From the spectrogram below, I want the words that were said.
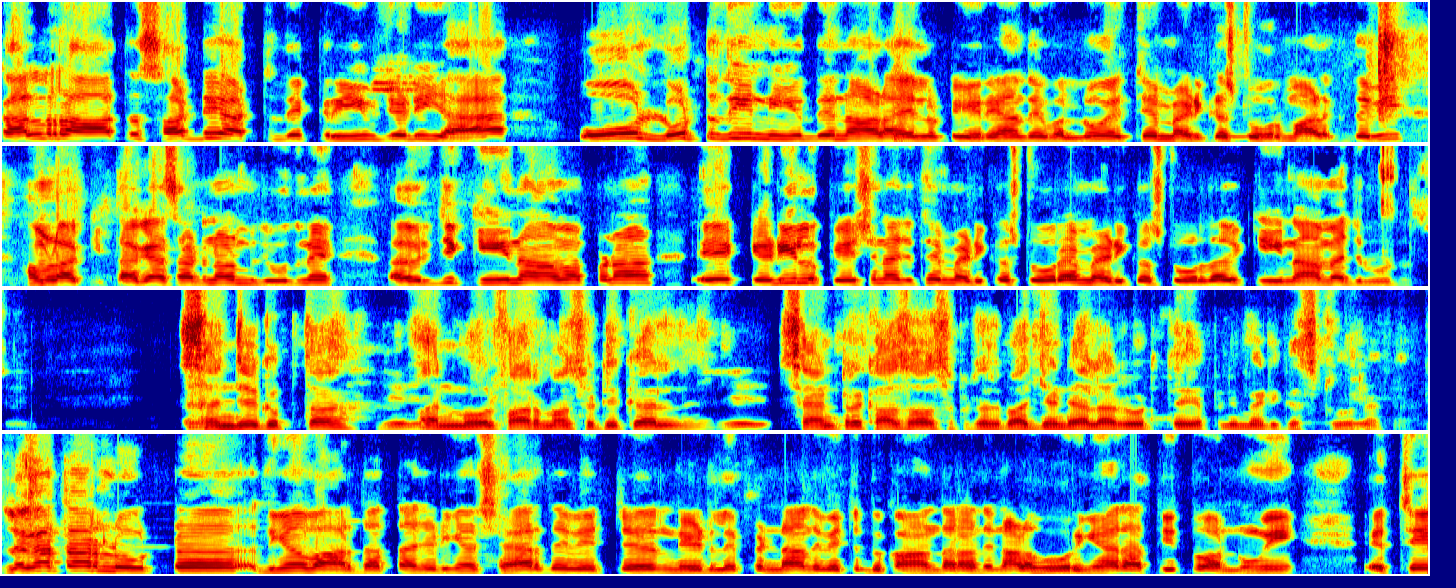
ਕੱਲ ਰਾਤ 8:30 ਦੇ ਕਰੀਬ ਜਿਹੜੀ ਹੈ ਉਹ ਲੁੱਟ ਦੀ ਨੀਅਤ ਦੇ ਨਾਲ ਆਏ ਲੁਟੇਰਿਆਂ ਦੇ ਵੱਲੋਂ ਇੱਥੇ ਮੈਡੀਕਲ ਸਟੋਰ ਮਾਲਕ ਤੇ ਵੀ ਹਮਲਾ ਕੀਤਾ ਗਿਆ। ਸਾਡੇ ਨਾਲ ਮੌਜੂਦ ਨੇ, ਅਹ ਵੀਰ ਜੀ, ਕੀ ਨਾਮ ਆਪਣਾ? ਇਹ ਕਿਹੜੀ ਲੋਕੇਸ਼ਨ ਹੈ ਜਿੱਥੇ ਮੈਡੀਕਲ ਸਟੋਰ ਹੈ? ਮੈਡੀਕਲ ਸਟੋਰ ਦਾ ਵੀ ਕੀ ਨਾਮ ਹੈ? ਜਰੂਰ ਦੱਸੋ ਸੰਜੇ ਗੁਪਤਾ ਫਾਰਮਾਸਿਊਟੀਕਲ ਜੀ ਸੈਂਟਰ ਖਾਸਾ ਹਸਪੀਟਲ ਬਾਅਦ ਜੰਡਿਆਲਾ ਰੋਡ ਤੇ ਆਪਣੀ ਮੈਡੀਕਲ ਸਟੋਰ ਹੈ। ਲਗਾਤਾਰ ਲੁੱਟ ਦੀਆਂ ਵਾਰਦਾਤਾਂ ਜਿਹੜੀਆਂ ਸ਼ਹਿਰ ਦੇ ਵਿੱਚ ਨੇੜਲੇ ਪਿੰਡਾਂ ਦੇ ਵਿੱਚ ਦੁਕਾਨਦਾਰਾਂ ਦੇ ਨਾਲ ਹੋ ਰਹੀਆਂ ਰਾਤੀ ਤੁਹਾਨੂੰ ਵੀ ਇੱਥੇ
